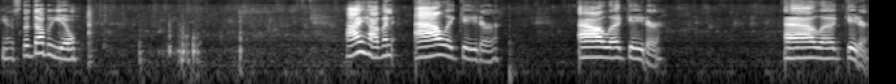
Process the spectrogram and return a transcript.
Here's the W. I have an alligator. Alligator. Alligator.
